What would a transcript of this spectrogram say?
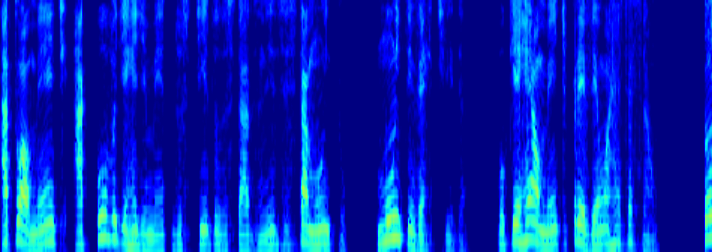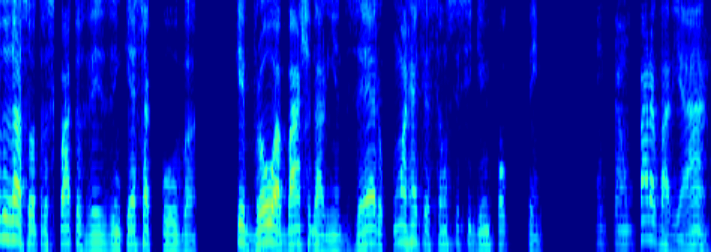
Atualmente, a curva de rendimento dos títulos dos Estados Unidos está muito, muito invertida, o que realmente prevê uma recessão. todas as outras quatro vezes em que essa curva quebrou abaixo da linha de zero, uma recessão se seguiu em pouco tempo. Então, para variar,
